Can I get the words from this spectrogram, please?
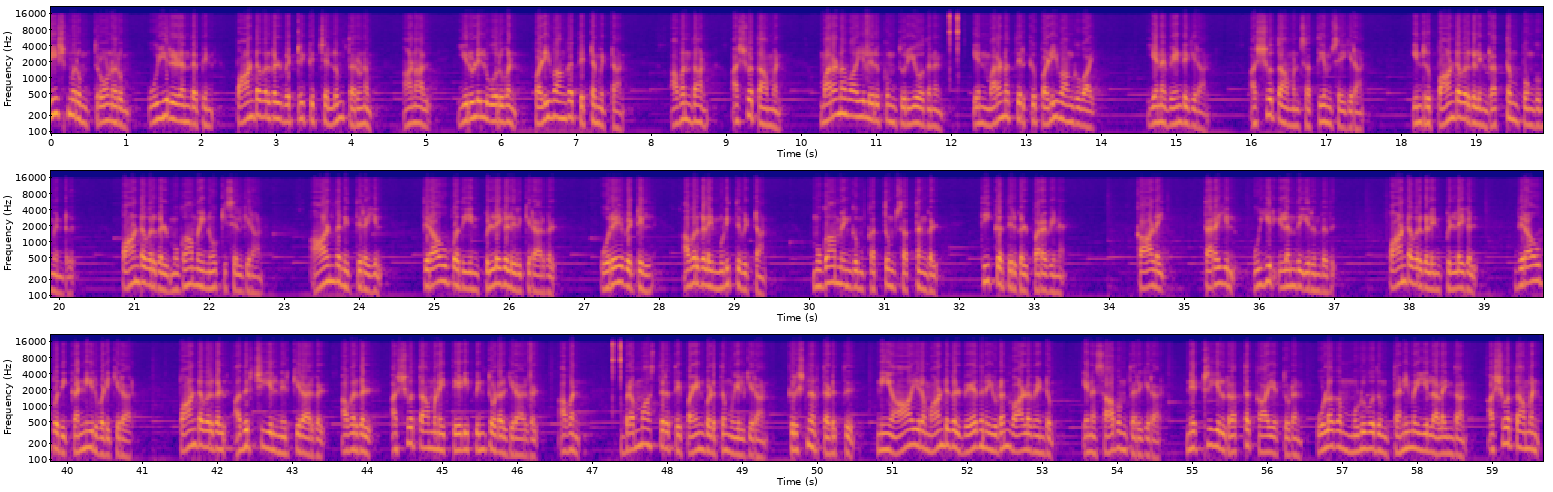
பீஷ்மரும் துரோணரும் உயிரிழந்த பின் பாண்டவர்கள் வெற்றிக்குச் செல்லும் தருணம். ஆனால் இருளில் ஒருவன் பழிவாங்க திட்டமிட்டான். அவன்தான் அஸ்வத்தாமன். மரணவாயில் இருக்கும் துரியோதனன் என் மரணத்திற்கு பழி வாங்குவாய் என வேண்டுகிறான். அஸ்வத்தாமன் சத்தியம் செய்கிறான். இன்று பாண்டவர்களின் ரத்தம் பொங்கும் என்று பாண்டவர்கள் முகாமை நோக்கி செல்கிறான். ஆழ்ந்த நித்திரையில் திராவுபதியின் பிள்ளைகள் இருக்கிறார்கள். ஒரே வெட்டில் அவர்களை முடித்து விட்டான் முகாமெங்கும் கத்தும் சத்தங்கள் தீக்கதிர்கள் பரவின. காலை தரையில் உயிர் இழந்து இருந்தது. பாண்டவர்களின் பிள்ளைகள் திராவுபதி கண்ணீர் வடிக்கிறார். பாண்டவர்கள் அதிர்ச்சியில் நிற்கிறார்கள். அவர்கள் அஸ்வத்தாமனை தேடி பின்தொடர்கிறார்கள். அவன் பிரம்மாஸ்திரத்தை பயன்படுத்த முயல்கிறான். கிருஷ்ணர் தடுத்து நீ ஆயிரம் ஆண்டுகள் வேதனையுடன் வாழ வேண்டும் என சாபம் தருகிறார். நெற்றியில் இரத்த காயத்துடன் உலகம் முழுவதும் தனிமையில் அலைந்தான். அஸ்வத்தாமன்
